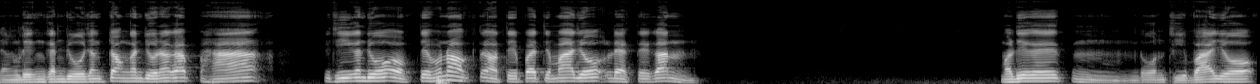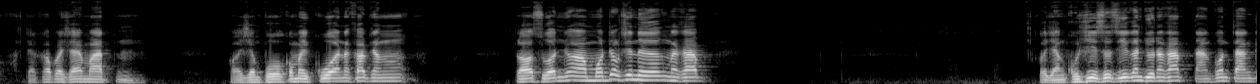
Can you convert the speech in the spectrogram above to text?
ยังเล็งกันอยู่ยังจ้องกันอยู่นะครับ หาวิธีกันอยู่เตะพร้อมนอกเตะไปเตะมาโยแหลกเตะกันมาเรียกโดนถีบไว้โย จะเข้าไปใช้หมัดอืมพอชมพูก็ไม่กลัวนะครับยังรอสวนอยู่อ้าหมดยกที่หนึ่งนะครับ ก็ยังคุชี้สูสีกันอยู่นะครับ ต่างคนต่างเ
